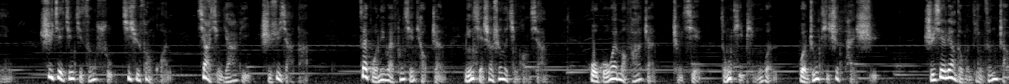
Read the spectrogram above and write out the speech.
年。世界经济增速继续放缓，下行压力持续加大，在国内外风险挑战明显上升的情况下，我国外贸发展呈现总体平稳、稳中提质的态势，实现量的稳定增长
